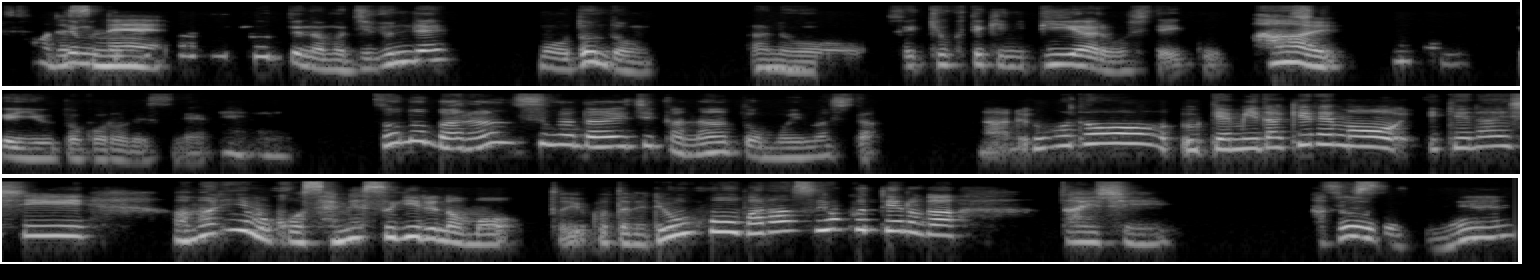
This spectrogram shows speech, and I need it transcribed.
そうですね。でも、っていうのはもう自分で、もうどんどん、あの、積極的に PR をしていくっはい。ていうところですね。ええそのバランスが大事かなと思いました。なるほど。受け身だけでもいけないし、あまりにもこう攻めすぎるのもということで、両方バランスよくっていうのが大事。そうですね。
